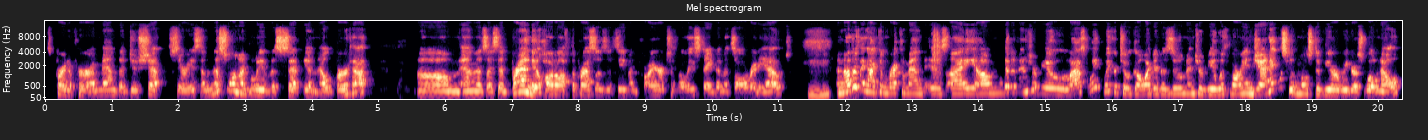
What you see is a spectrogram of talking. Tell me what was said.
It's part of her Amanda Doucette series and this one i believe is set in alberta um, and as I said, brand new, hot off the presses. It's even prior to release date and it's already out. Mm-hmm. Another thing I can recommend is I um, did an interview last week, week or two ago. I did a Zoom interview with Maureen Jennings, who most of your readers will know,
